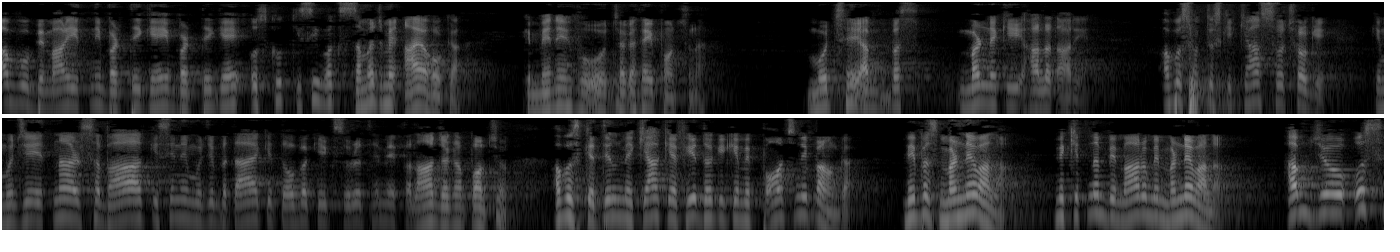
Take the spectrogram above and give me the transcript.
اب وہ بیماری اتنی بڑھتی گئی بڑھتی گئی، اس کو کسی وقت سمجھ میں آیا ہوگا کہ میں نے وہ جگہ نہیں پہنچنا۔ مجھ سے اب بس مرنے کی حالت آ رہی ہے۔ اب اس وقت اس کی کیا سوچ ہوگی کہ مجھے اتنا عرصہ بعد کسی نے مجھے بتایا کہ توبہ کی ایک صورت ہے، میں فلاں جگہ پہنچوں۔ اب اس کے دل میں کیا کیفیت ہوگی کہ میں پہنچ نہیں پاؤں گا؟ میں بس مرنے والا میں کتنا بیمار ہوں، میں مرنے والا اب جو اس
